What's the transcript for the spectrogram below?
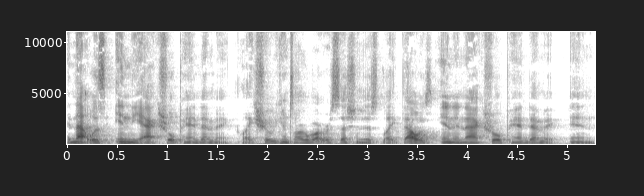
and that was in the actual pandemic. Like, sure, we can talk about recession. This like that was in an actual pandemic, and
